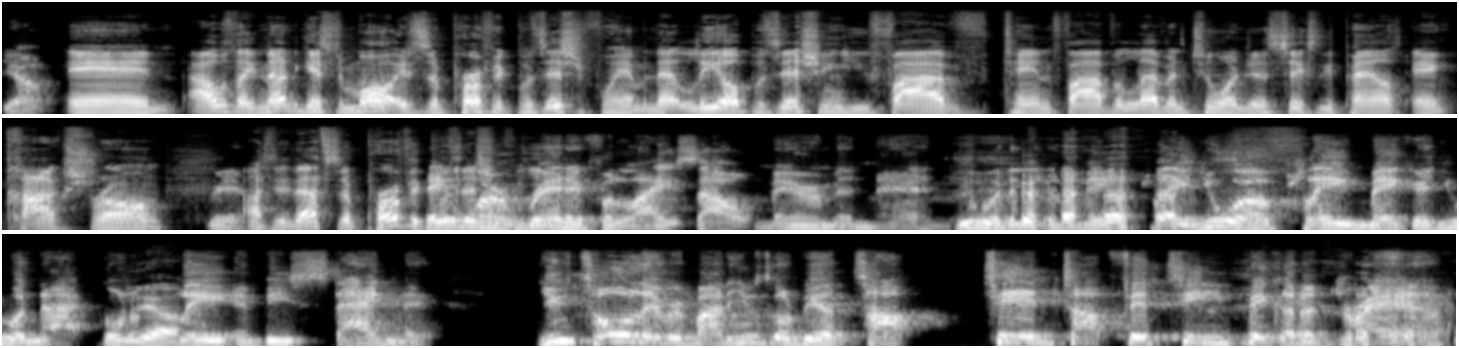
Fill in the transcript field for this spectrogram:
yep. And I was like, nothing against Jamal. It's a perfect position for him. And that Leo position, you 5'10, 5'11, 260 pounds, and cock strong. Yeah. I said, that's the perfect they position. They weren't for ready for lights out Merriman, man. You were going to make play. You were a playmaker. You were not going to yeah. play and be stagnant. You told everybody you was going to be a top 10 top 15 pick of the draft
